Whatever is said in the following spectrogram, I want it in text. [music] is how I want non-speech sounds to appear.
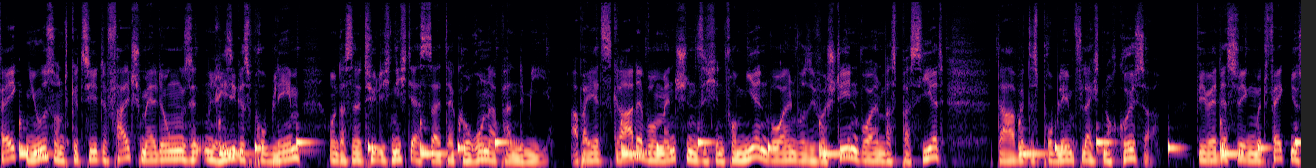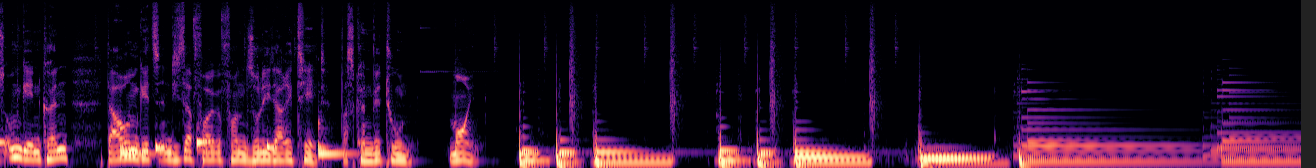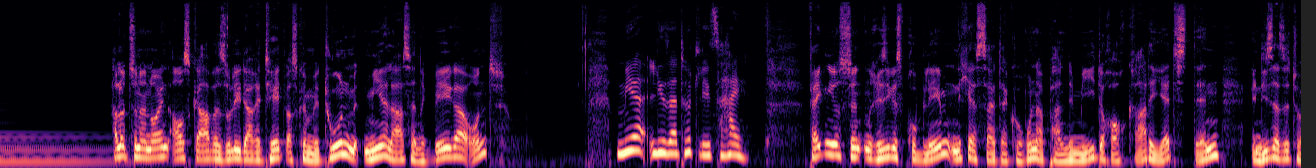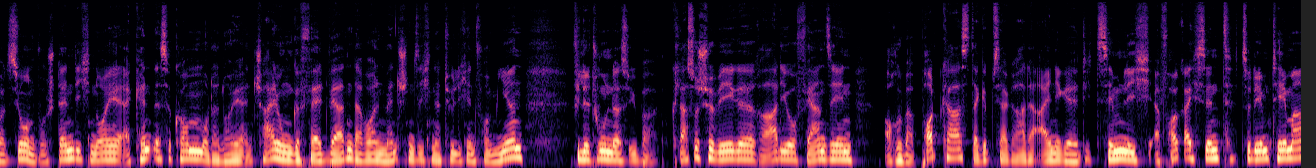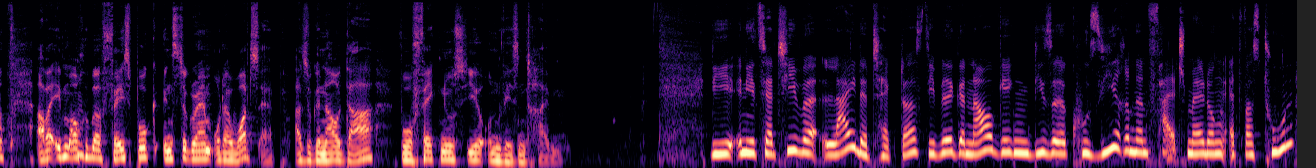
Fake News und gezielte Falschmeldungen sind ein riesiges Problem und das natürlich nicht erst seit der Corona-Pandemie. Aber jetzt gerade, wo Menschen sich informieren wollen, wo sie verstehen wollen, was passiert, da wird das Problem vielleicht noch größer. Wie wir deswegen mit Fake News umgehen können, darum geht's in dieser Folge von Solidarität. Was können wir tun? Moin. Hallo zu einer neuen Ausgabe Solidarität. Was können wir tun? Mit mir, Lars-Henrik Beger und mir, Lisa Tuttlis. Hi. Fake News sind ein riesiges Problem, nicht erst seit der Corona-Pandemie, doch auch gerade jetzt, denn in dieser Situation, wo ständig neue Erkenntnisse kommen oder neue Entscheidungen gefällt werden, da wollen Menschen sich natürlich informieren. Viele tun das über klassische Wege, Radio, Fernsehen, auch über Podcasts. Da gibt's ja gerade einige, die ziemlich erfolgreich sind zu dem Thema, aber eben auch über Facebook, Instagram oder WhatsApp. Also genau da, wo Fake News ihr Unwesen treiben. Die Initiative Lie Detectors, die will genau gegen diese kursierenden Falschmeldungen etwas tun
